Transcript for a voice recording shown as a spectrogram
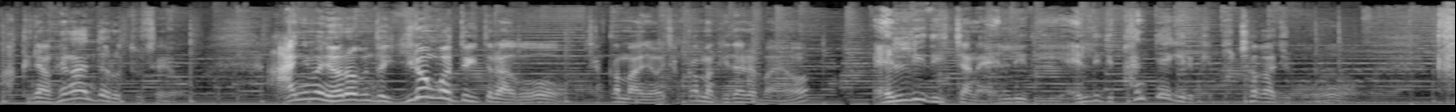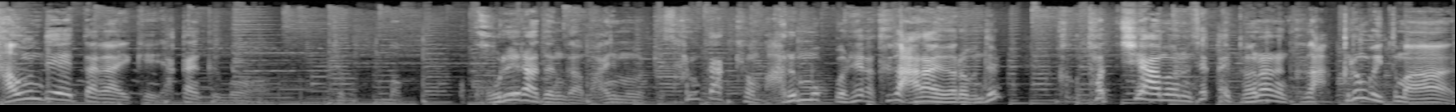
아 그냥 횡한 대로 두세요. 아니면 여러분들 이런 것도 있더라고. 잠깐만요. 잠깐만 기다려봐요. LED 있잖아. LED. LED 판때기 이렇게 붙여가지고 가운데에다가 이렇게 약간 그뭐뭐 고래라든가 뭐 아니면 이렇게 삼각형 마른 목걸 해가 그거 알아요, 여러분들? 그거 터치하면 색깔이 변하는 그거 아- 그런 거 있더만.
